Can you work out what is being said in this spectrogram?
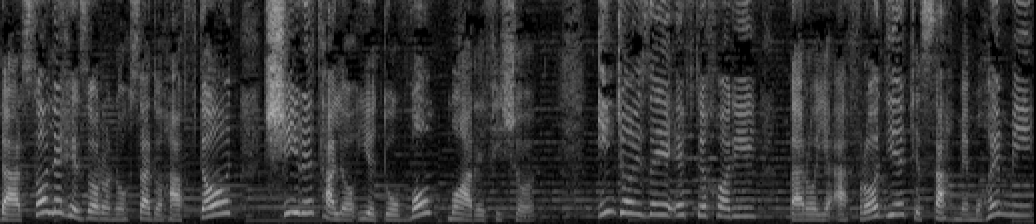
در سال 1970 شیر طلایی دوم معرفی شد. این جایزه افتخاری برای افرادی که سهم مهمی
